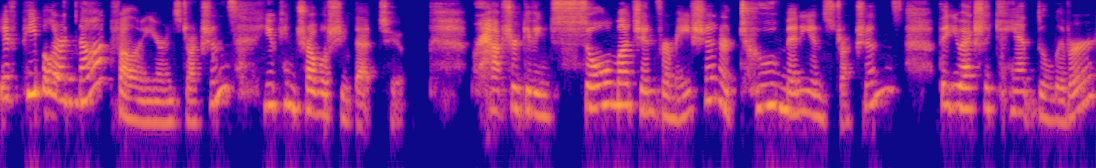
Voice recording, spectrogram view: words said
If people are not following your instructions, you can troubleshoot that too. Perhaps you're giving so much information or too many instructions that you actually can't deliver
